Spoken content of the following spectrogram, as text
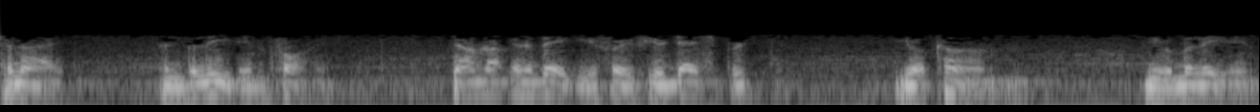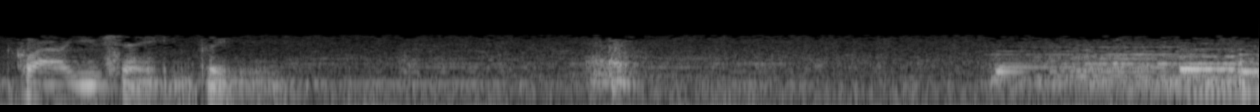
tonight and believe Him for it. Now, I'm not going to beg you, for if you're desperate, you'll come. You'll believe Him. Choir, you sing, please. If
